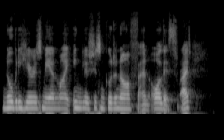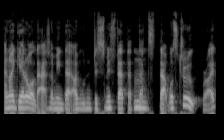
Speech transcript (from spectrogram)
nobody hears me and my English isn't good enough and all this, right? And I get all that. I mean, that I wouldn't dismiss that, that, mm. that's, that was true, right?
